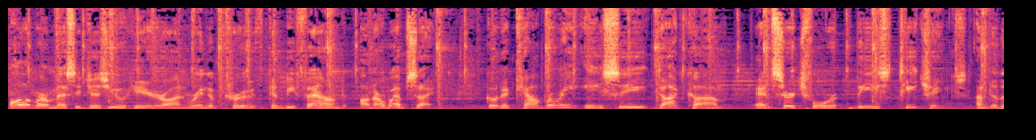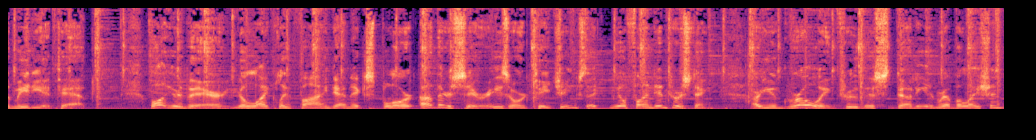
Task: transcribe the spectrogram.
All of our messages you hear on Ring of Truth can be found on our website. Go to calvaryec.com and search for These Teachings under the Media tab. While you're there, you'll likely find and explore other series or teachings that you'll find interesting. Are you growing through this study in Revelation?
